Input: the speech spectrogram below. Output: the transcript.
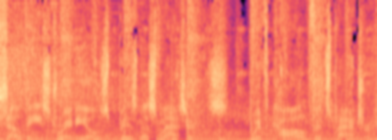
Southeast Radio's Business Matters with Carl Fitzpatrick.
